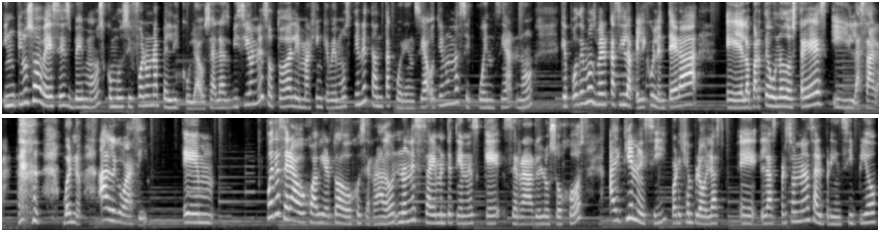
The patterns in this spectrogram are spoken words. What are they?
Incluso a veces vemos como si fuera una película, o sea, las visiones o toda la imagen que vemos tiene tanta coherencia o tiene una secuencia, ¿no? Que podemos ver casi la película entera, eh, la parte 1, 2, 3 y la saga. bueno, algo así. Em, Puede ser a ojo abierto, a ojo cerrado, no necesariamente tienes que cerrar los ojos. Hay quienes sí, por ejemplo, las, eh, las personas al principio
